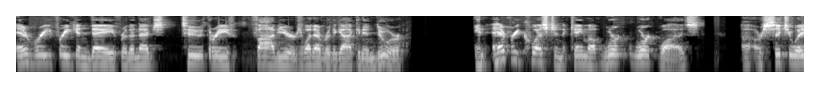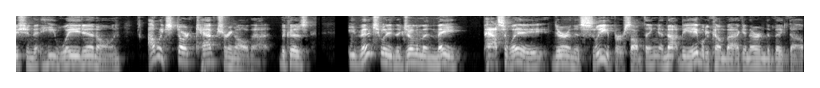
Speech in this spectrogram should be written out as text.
every freaking day for the next two, three, five years, whatever the guy could endure in every question that came up work work wise uh, or situation that he weighed in on, I would start capturing all that because eventually the gentleman may pass away during his sleep or something and not be able to come back and earn the big dollar.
